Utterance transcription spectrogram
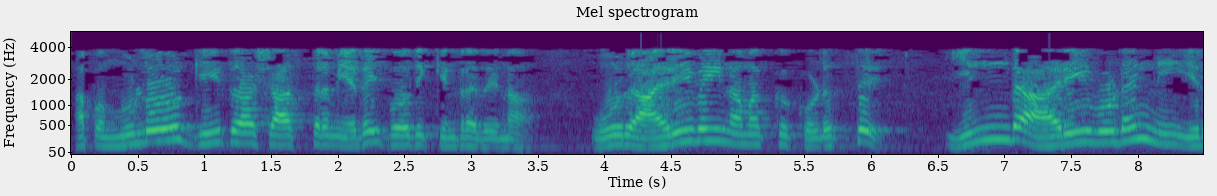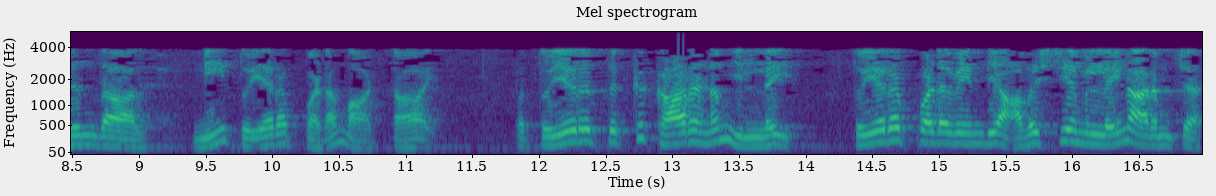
அப்ப முழு கீதா சாஸ்திரம் எதை போதிக்கின்றதுன்னா ஒரு அறிவை நமக்கு கொடுத்து இந்த அறிவுடன் நீ இருந்தால் நீ துயரப்பட மாட்டாய். இப்ப துயரத்துக்கு காரணம் இல்லை. துயரப்பட வேண்டிய அவசியம் இல்லைன்னு ஆரம்பிச்சார்.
